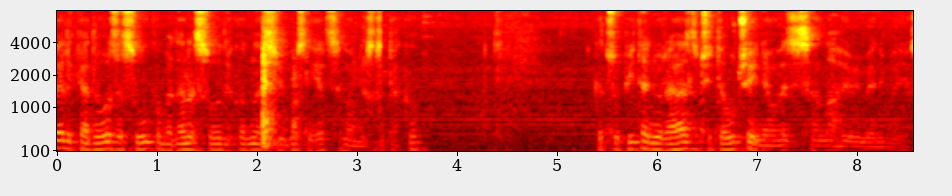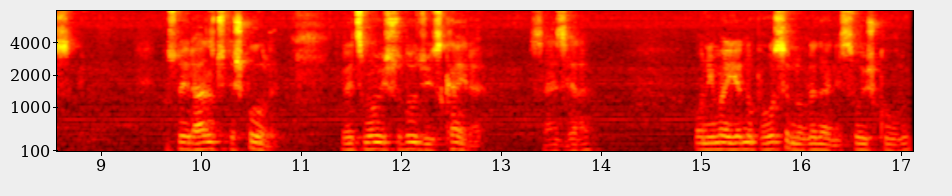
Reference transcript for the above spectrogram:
velika doza sukoba danas ovdje kod nas i u Bosni i Hercegovini, isto tako, kad su u pitanju različita učenja u vezi sa Allahovim imenima i osobima. Postoji različite škole. Recimo, ovi što dođu iz Kajra, sa Ezhera, oni imaju jedno posebno gledanje svoju školu,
